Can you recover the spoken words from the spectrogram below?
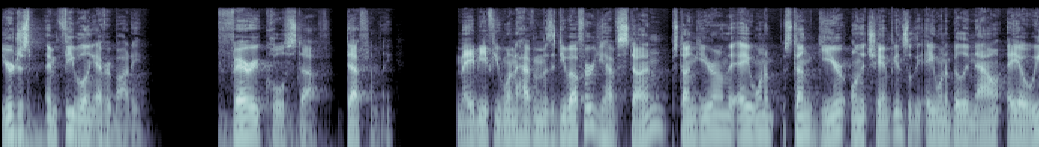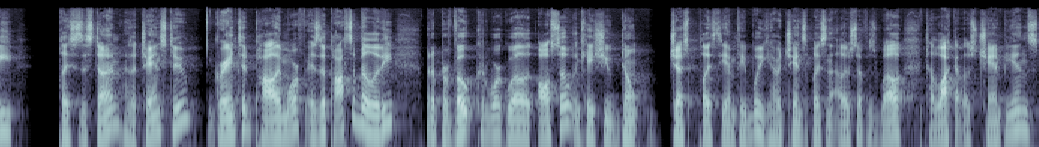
you're just enfeebling everybody. Very cool stuff, definitely. Maybe if you want to have him as a debuffer, you have stun, stun gear on the A1, stun gear on the champion. So the A1 ability now, AoE, places a stun, has a chance to. Granted, polymorph is a possibility, but a provoke could work well also in case you don't just place the enfeeble. You have a chance to place placing the other stuff as well to lock out those champions.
